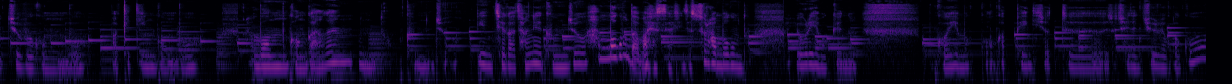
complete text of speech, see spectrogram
유튜브 공부, 마케팅 공부, 몸 건강은 운동, 금주. 이 제가 작년에 금주 한 모금도 안 마셨어요. 진짜 술 한 모금도. 요리 해먹기는 거의 해먹고 카페인 디저트에서 최대한 줄이려고 하고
